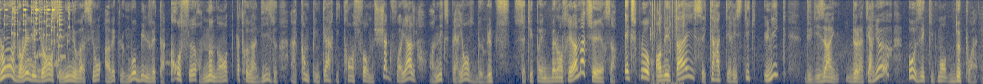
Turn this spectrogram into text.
Plonge dans l'élégance et l'innovation avec le Mobile Veta Crosser 90-90, un camping-car qui transforme chaque voyage en expérience de luxe. C'était pas une belle entrée à la matière, ça. Explore en détail ses caractéristiques uniques du design de l'intérieur aux équipements de pointe.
